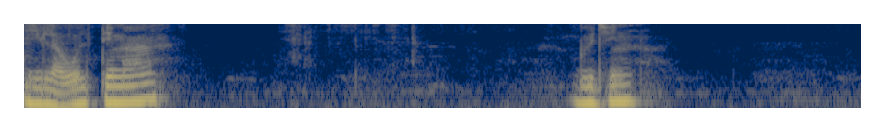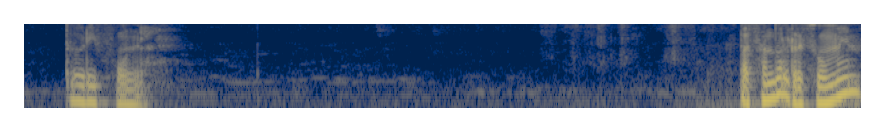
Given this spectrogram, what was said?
Y la última Bujin Torifune. Pasando al resumen,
